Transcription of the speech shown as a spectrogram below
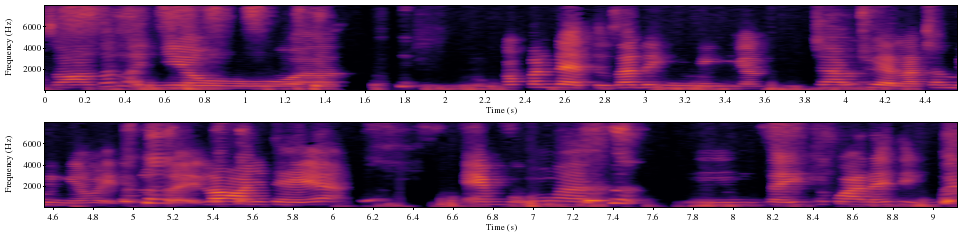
do rất là nhiều à, các vấn đề từ gia đình mình à, trao truyền là cho mình như vậy lại lo như thế em cũng đấy cái qua đấy thì biết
